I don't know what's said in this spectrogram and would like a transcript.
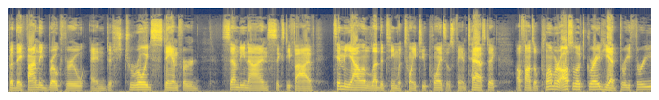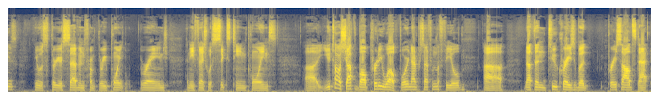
But they finally broke through and destroyed Stanford 79 65. Timmy Allen led the team with 22 points. It was fantastic. Alfonso Plummer also looked great. He had three threes. He was three or seven from three point range, and he finished with 16 points. Uh, Utah shot the ball pretty well, 49% from the field. Uh, nothing too crazy, but pretty solid stat.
